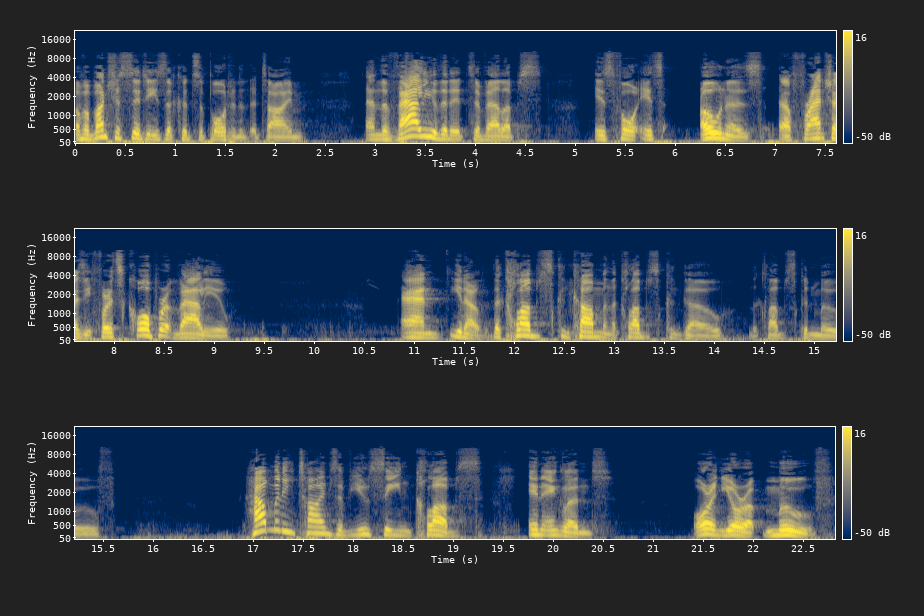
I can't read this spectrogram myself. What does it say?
of a bunch of cities that could support it at the time. And the value that it develops is for its owners, a franchisee, for its corporate value. And, you know, the clubs can come and the clubs can go, the clubs can move. How many times have you seen clubs in England or in Europe move?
